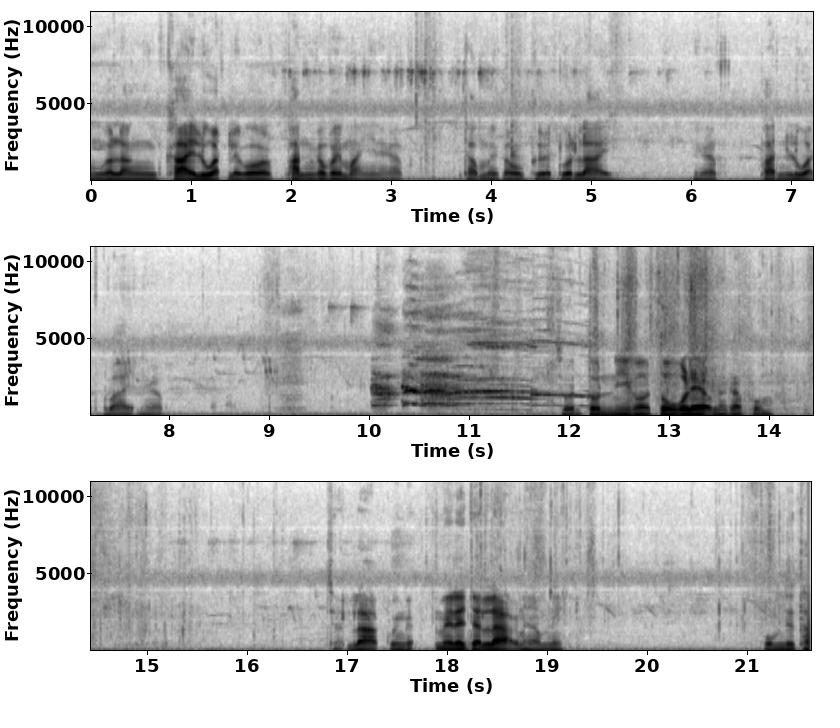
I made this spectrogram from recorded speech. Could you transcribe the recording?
ผมกำลังคลายลวดแล้วก็พันเข้าไปใหม่นะครับทำให้เขาเกิดลวดลายนะครับ พันลวดไว้นะครับ ส่วนต้นนี้ก็โตแล้วนะครับผม จัดลากเป็นไม่ได้จัดลากนะครับนี่ ผมจะท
